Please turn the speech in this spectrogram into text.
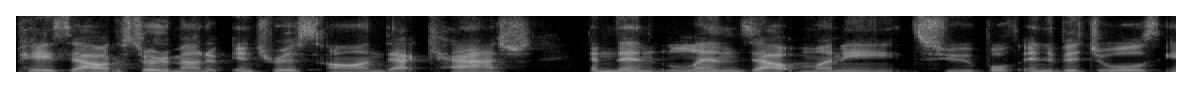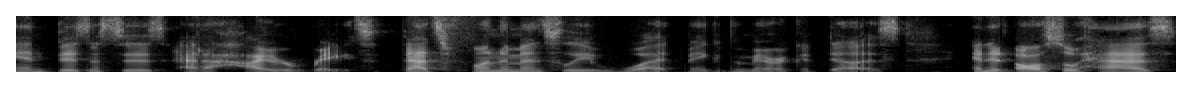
pays out a certain amount of interest on that cash, and then lends out money to both individuals and businesses at a higher rate. That's fundamentally what Bank of America does. And it also has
